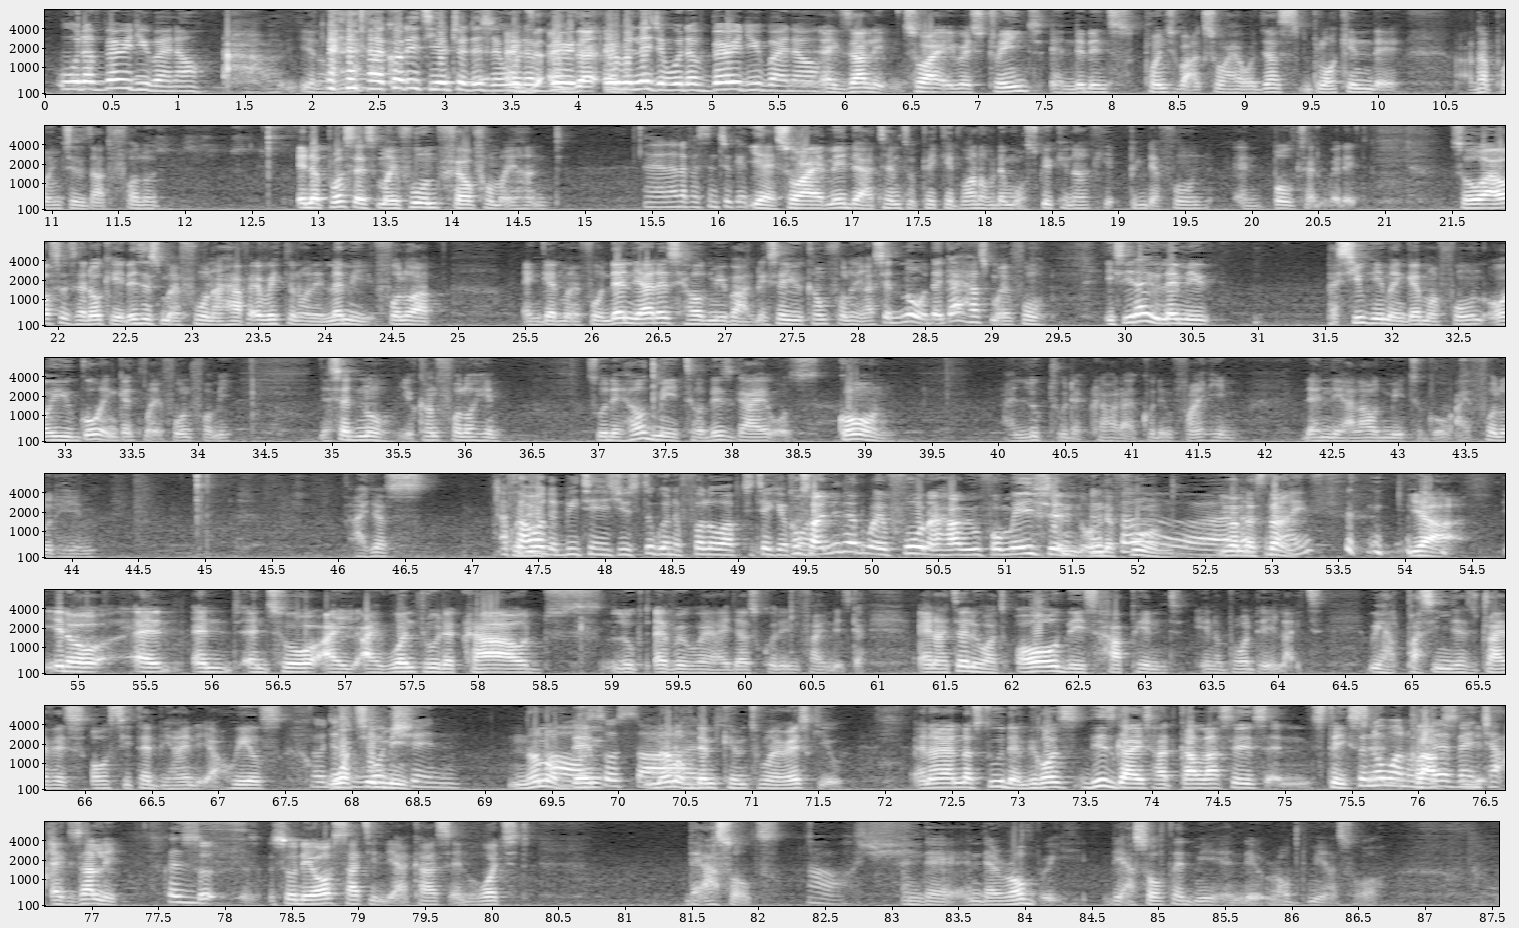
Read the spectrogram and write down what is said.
would have buried you by now. Ah, you know, According to your tradition, would have buried, your religion would have buried you by now. exactly. So I restrained and didn't punch back. So I was just blocking the other punches that followed. In the process, my phone fell from my hand. And another person took it. Yeah, so I made the attempt to pick it. One of them was quick enough. He picked the phone and bolted with it. So I also said, okay, this is my phone. I have everything on it. Let me follow up and get my phone. Then the others held me back. They said, you can't follow him. I said, no, the guy has my phone. It's either you let me pursue him and get my phone or you go and get my phone for me. They said, no, you can't follow him. So they held me till this guy was gone. I looked through the crowd. I couldn't find him. Then they allowed me to go. I followed him. I just After all the beatings, you're still going to follow up to take your phone? because. I needed my phone. I have information on the phone. Ah, You that's understand? nice. Yeah, you know, and and and so I I went through the crowd, looked everywhere. I just couldn't find this guy. And I tell you what, all this happened in a broad daylight. We had passengers, drivers, all seated behind their wheels, just watching, me. watching. None of Oh, them, so none of them came to my rescue. And I understood them because these guys had cutlasses and sticks. So no and one would dare clubs venture. Exactly. So, so they all sat in their cars and watched the assaults Oh, and the and the robbery. They assaulted me and they robbed me as well.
